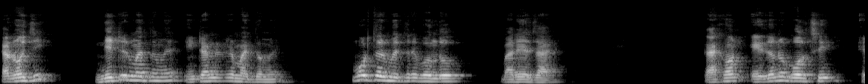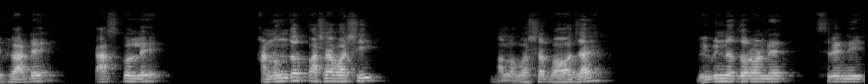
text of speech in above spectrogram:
কেন ওই যে নেটের মাধ্যমে, ইন্টারনেটের মাধ্যমে মুহূর্তের ভিতরে বন্ধু বাড়িয়ে যায়। এখন এই জন্য বলছি, এই ফ্ল্যাটে কাজ করলে আনন্দর পাশাপাশি ভালোবাসা পাওয়া যায়। বিভিন্ন ধরনের শ্রেণির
